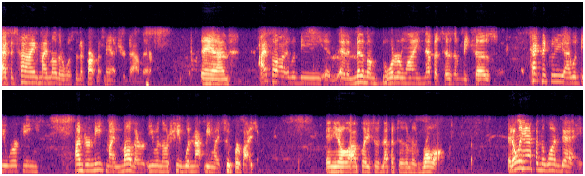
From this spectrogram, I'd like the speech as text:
at the time my mother was the department manager down there. And I thought it would be at, a minimum borderline nepotism because technically I would be working underneath my mother, even though she would not be my supervisor. And you know, a lot of places nepotism is wrong. It only happened the one day,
